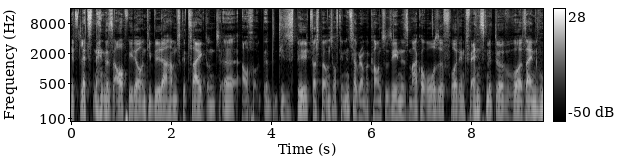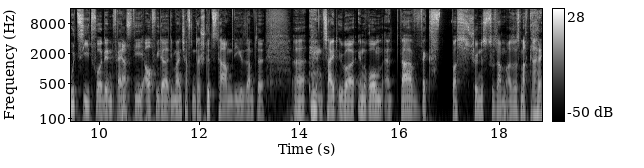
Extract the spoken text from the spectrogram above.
jetzt letzten Endes auch wieder und die Bilder haben es gezeigt und äh, auch äh, dieses Bild, was bei uns auf dem Instagram-Account zu sehen ist, Marco Rose vor den Fans mit, äh, wo er seinen Hut zieht, vor den Fans, ja. die auch wieder die Mannschaft unterstützt haben, die gesamte äh, Zeit über in Rom, äh, da wächst was Schönes zusammen. Also es macht gerade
